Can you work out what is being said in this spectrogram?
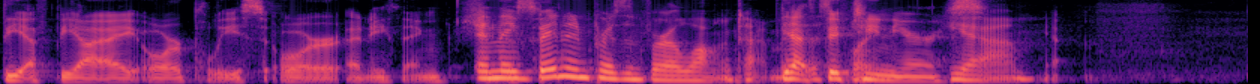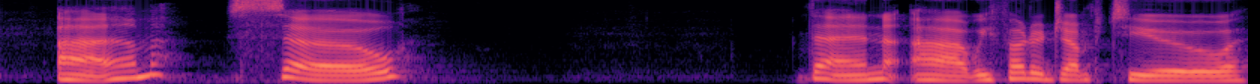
the FBI or police or anything. She and they've just- been in prison for a long time. yeah, 15 point. years. Yeah. Um, so then uh, we photo jump to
